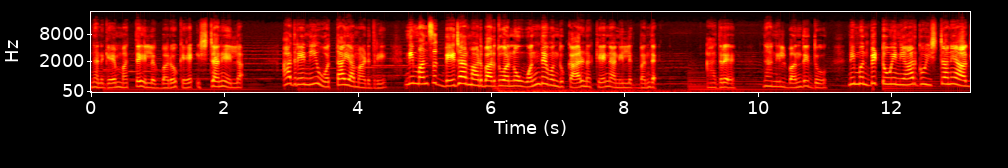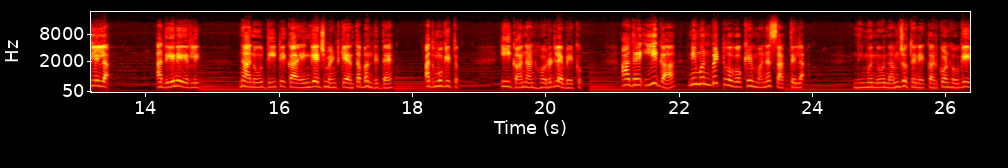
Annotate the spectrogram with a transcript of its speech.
ನನಗೆ ಮತ್ತೆ ಇಲ್ಲಿಗೆ ಬರೋಕೆ ಇಷ್ಟನೇ ಇಲ್ಲ. ಆದ್ರೆ ನೀವು ಒತ್ತಾಯ ಮಾಡಿದ್ರಿ, ನಿಮ್ ಮನ್ಸಕ್ ಬೇಜಾರ್ ಮಾಡಬಾರ್ದು ಅನ್ನೋ ಒಂದೇ ಒಂದು ಕಾರಣಕ್ಕೆ ನಾನು ಇಲ್ಲಿಗೆ ಬಂದೆ. ಆದ್ರೆ ನಾನು ಇಲ್ಲಿ ಬಂದಿದ್ದು ನಿಮ್ಮನ್ ಬಿಟ್ಟು ಇನ್ಯಾರಿಗೂ ಇಷ್ಟನೇ ಆಗ್ಲಿಲ್ಲ. ಅದೇನೇ ಇರ್ಲಿ ನಾನು ದೀಪಿಕಾ ಎಂಗೇಜ್ಮೆಂಟ್ಗೆ ಅಂತ ಬಂದಿದ್ದೆ. ಅದು ಮುಗೀತು. ಈಗ ನಾನು ಹೊರಡ್ಲೇಬೇಕು. ಆದರೆ ಈಗ ನಿಮ್ಮನ್ನು ಬಿಟ್ಟು ಹೋಗೋಕೆ ಮನಸ್ಸಾಗ್ತಿಲ್ಲ. ನಿಮ್ಮನ್ನು ನಮ್ಮ ಜೊತೆನೆ ಕರ್ಕೊಂಡು ಹೋಗಿ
